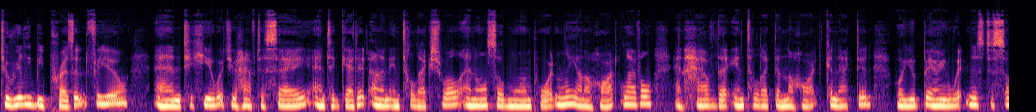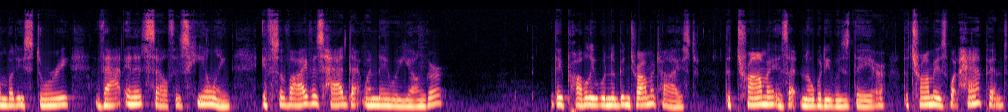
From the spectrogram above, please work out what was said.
to really be present for you, and to hear what you have to say, and to get it on an intellectual and also, more importantly, on a heart level, and have the intellect and the heart connected while you're bearing witness to somebody's story, that in itself is healing. If survivors had that when they were younger, they probably wouldn't have been traumatized. The trauma is that nobody was there. The trauma is what happened.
